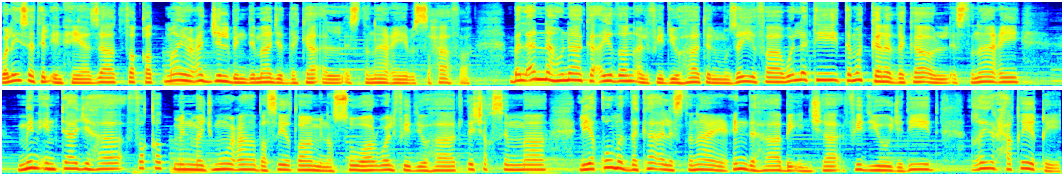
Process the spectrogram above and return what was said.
وليست الانحيازات فقط ما يعجل باندماج الذكاء الاصطناعي بالصحافة بل أن هناك أيضا الفيديوهات المزيفة والتي تمكن الذكاء الاصطناعي من إنتاجها فقط من مجموعة بسيطة من الصور والفيديوهات لشخص ما ليقوم الذكاء الاصطناعي عندها بإنشاء فيديو جديد غير حقيقي.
